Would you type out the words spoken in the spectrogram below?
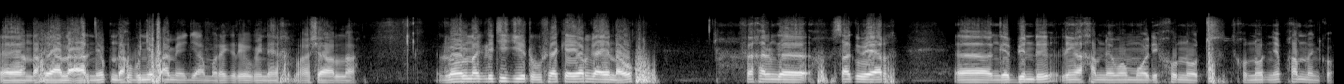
ndax yàlla aar ñëpp ndax bu ñëpp amee jàmm rek réew mi neex macha allah. Loolu nag li ci jiitu bu fekkee yor ngay ndaw fexeel nga chaque weer nga bind li nga xam ne moom moo di xunóot. Xunóot ñëpp xam nañ ko.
